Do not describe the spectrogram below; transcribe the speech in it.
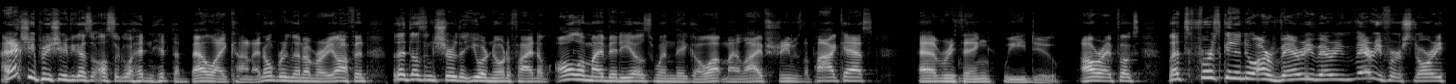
I'd actually appreciate if you guys also go ahead and hit the bell icon. I don't bring that up very often, but that does ensure that you are notified of all of my videos when they go up, my live streams, the podcast everything we do. All right, folks, let's first get into our very, very, very first story.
